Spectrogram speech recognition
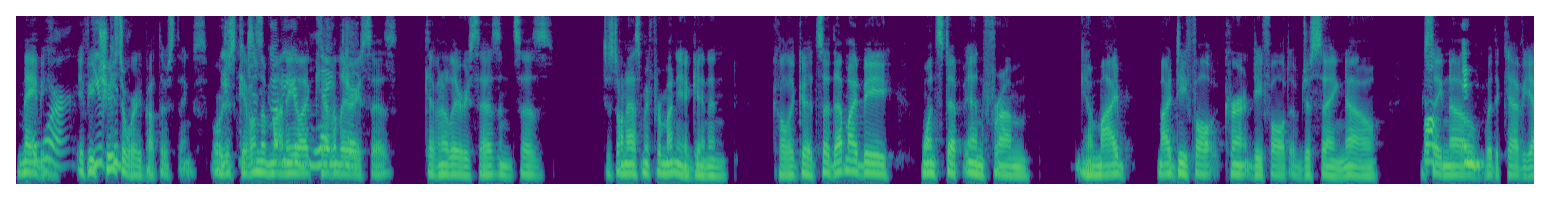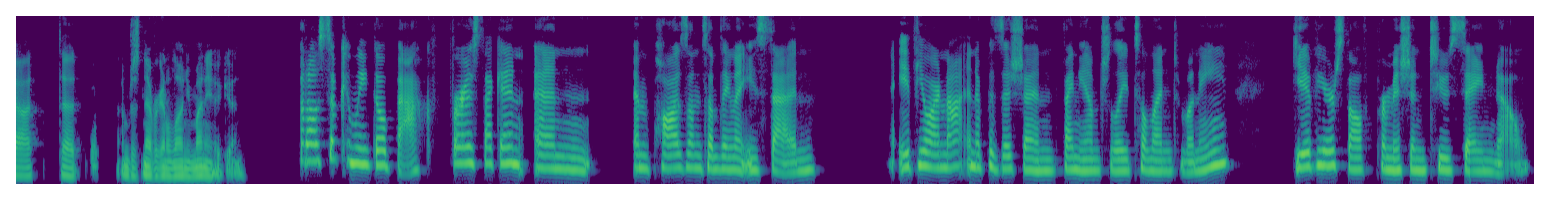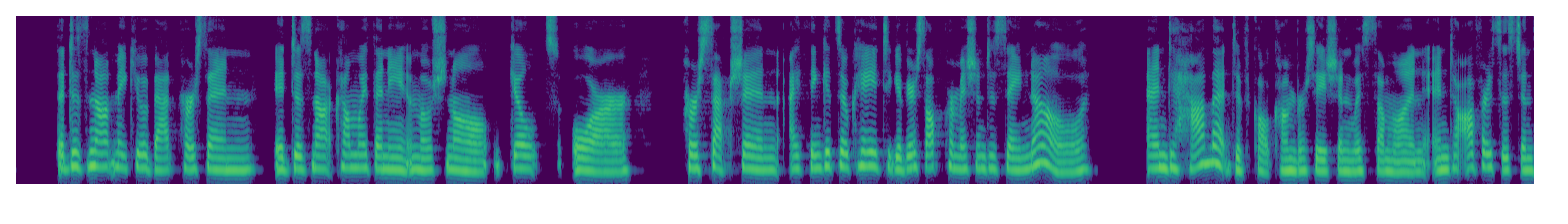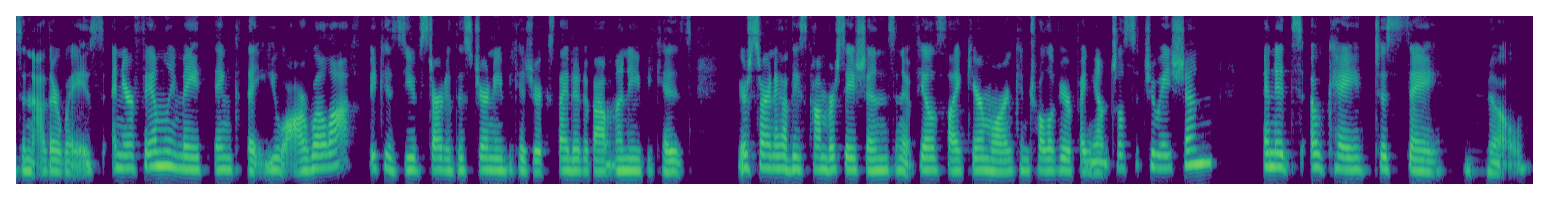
maybe or if you, you choose could, to worry about those things or just give them the money like blanket. kevin leary says kevin o'leary says and says just don't ask me for money again and call it good. So that might be one step in from, you know, my my default current default of just saying no. Well, say no and, with the caveat that I'm just never going to loan you money again. But also can we go back for a second and and pause on something that you said? If you are not in a position financially to lend money, give yourself permission to say no. That does not make you a bad person. It does not come with any emotional guilt or perception. I think it's okay to give yourself permission to say no and to have that difficult conversation with someone and to offer assistance in other ways. And your family may think that you are well off because you've started this journey because you're excited about money, because you're starting to have these conversations and it feels like you're more in control of your financial situation. And it's okay to say no.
